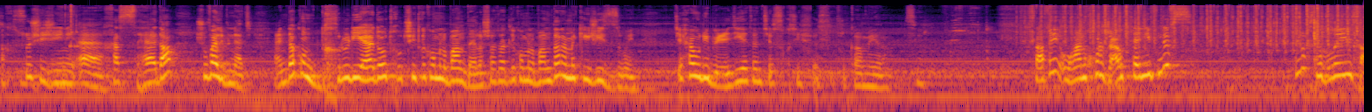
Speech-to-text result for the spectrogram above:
ما خصوش يجيني آه خاص هذا. شوف البنات عندكم تدخلوا لي هذا وتشيت لكم الباندا ألا شاطات لكم الباندا راه ما كيجي زوين. تحاولي بعيدية انت في في الكاميرا. سير. صافي وغنخرج عاوتاني في نفس في نفس البليصه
